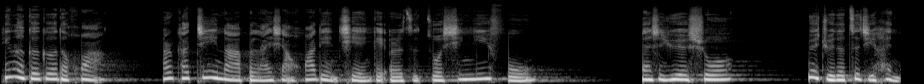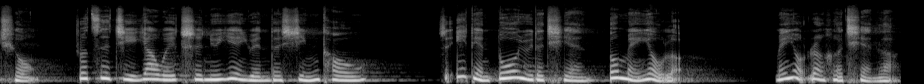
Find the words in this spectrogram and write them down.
听了哥哥的话，阿卡季娜本来想花点钱给儿子做新衣服，但是越说越觉得自己很穷。说自己要维持女演员的行头，是一点多余的钱都没有了，没有任何钱了。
